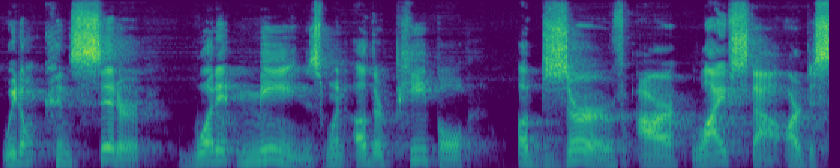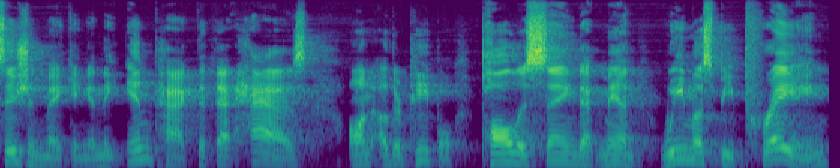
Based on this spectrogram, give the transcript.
We don't consider what it means when other people observe our lifestyle, our decision making, and the impact that that has on other people. Paul is saying that, man, we must be praying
